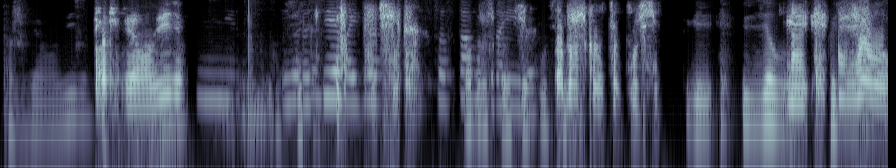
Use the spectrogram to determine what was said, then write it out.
Поживем, увидим. Поживем, увидим. Нет. Россия войдет в состав Подружка Украины. Подружка в говорит, сделал сделал.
